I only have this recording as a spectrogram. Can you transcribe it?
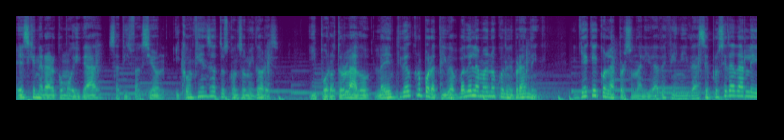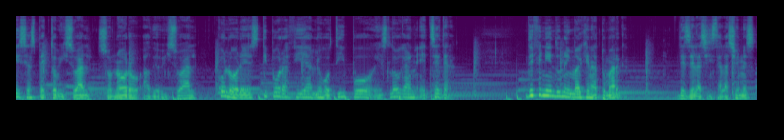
Es generar comodidad, satisfacción y confianza a tus consumidores. Y por otro lado, la identidad corporativa va de la mano con el branding, ya que con la personalidad definida se procede a darle ese aspecto visual, sonoro, audiovisual, colores, tipografía, logotipo, eslogan, etc. Definiendo una imagen a tu marca, desde las instalaciones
